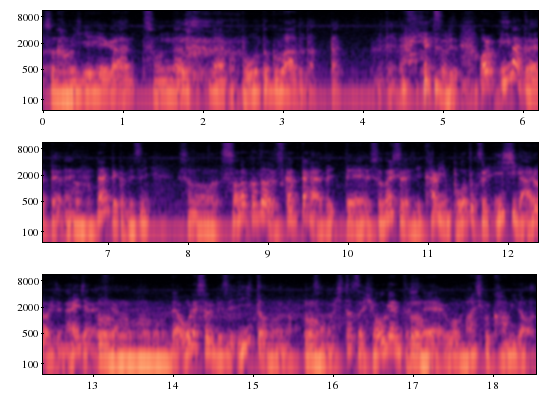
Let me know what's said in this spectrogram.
その神ゲーがそんな なんか冒涜ワードだったみたいな。いやそれ俺今とだったよね、うん。なんていうか別にそのそのことを使ったからといってその人たちに神を冒涜する意思があるわけじゃないじゃないですか、うんうんうんうん。だから俺それ別にいいと思うの、うん。その一つの表現として、うわマジこれ神だわっ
